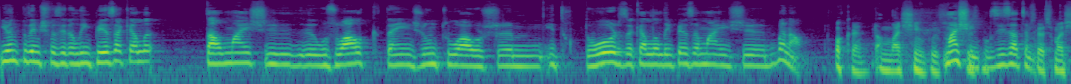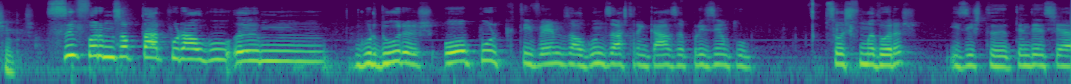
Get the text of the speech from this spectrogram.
e onde podemos fazer a limpeza, aquela tal mais uh, usual que tem junto aos um, interruptores, aquela limpeza mais uh, banal. Ok, Pronto. mais simples. Mais simples, exatamente. Processos mais simples. Se formos optar por algo, hum, gorduras, ou porque tivemos algum desastre em casa, por exemplo, pessoas fumadoras, existe tendência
